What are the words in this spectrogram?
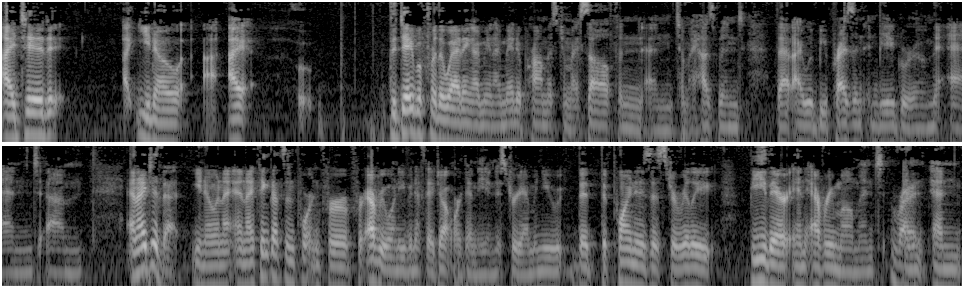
I did, uh, you know, I, I the day before the wedding, I mean, I made a promise to myself and, and to my husband that I would be present and be a groom, and um, and I did that, you know, and I, and I think that's important for, for everyone, even if they don't work in the industry. I mean, you the the point is is to really be there in every moment, Right. and, and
